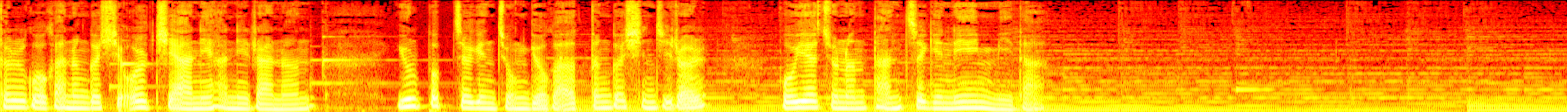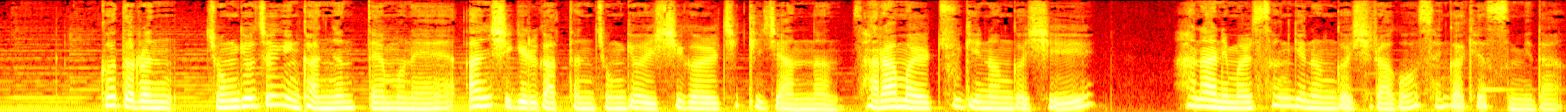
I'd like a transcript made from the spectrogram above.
들고 가는 것이 옳지 아니하니라는 율법적인 종교가 어떤 것인지를 보여주는 단적인 예입니다. 그들은 종교적인 관념 때문에 안식일 같은 종교의식을 지키지 않는 사람을 죽이는 것이 하나님을 섬기는 것이라고 생각했습니다.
